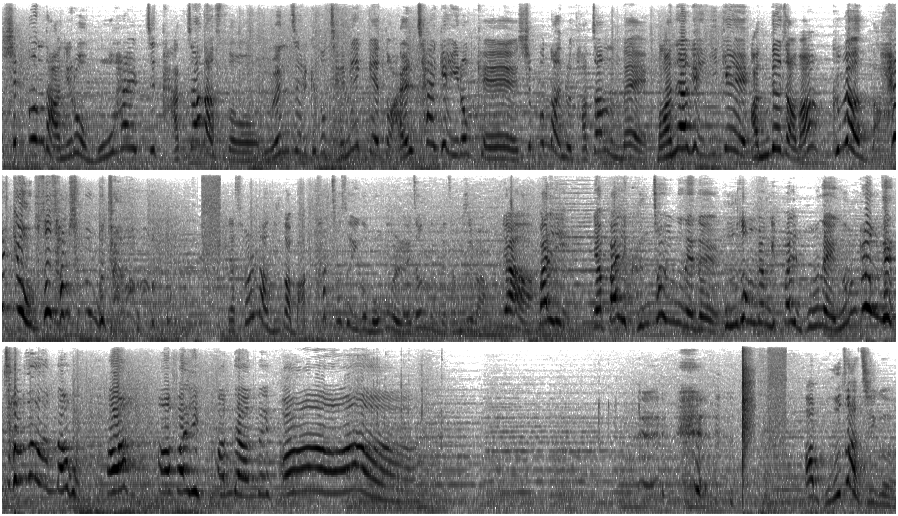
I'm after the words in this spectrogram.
10분 단위로 뭐 할지 다 짜놨어. 왠지 이렇게 또 재밌게 또 알차게 이렇게 10분 단위로 다 짰는데 만약에 이게 안 되잖아? 그러면 할 게 없어 30분부터. 야 설마 누가 막 타 쳐서 이거 먹으면 레전드인데 잠시만. 야 빨리 야 빨리 근처 있는 애들 공성병기 빨리 보내. 은평 대참사한다고. 아아 빨리. 안돼 안돼. 아, 아 보자 지금.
